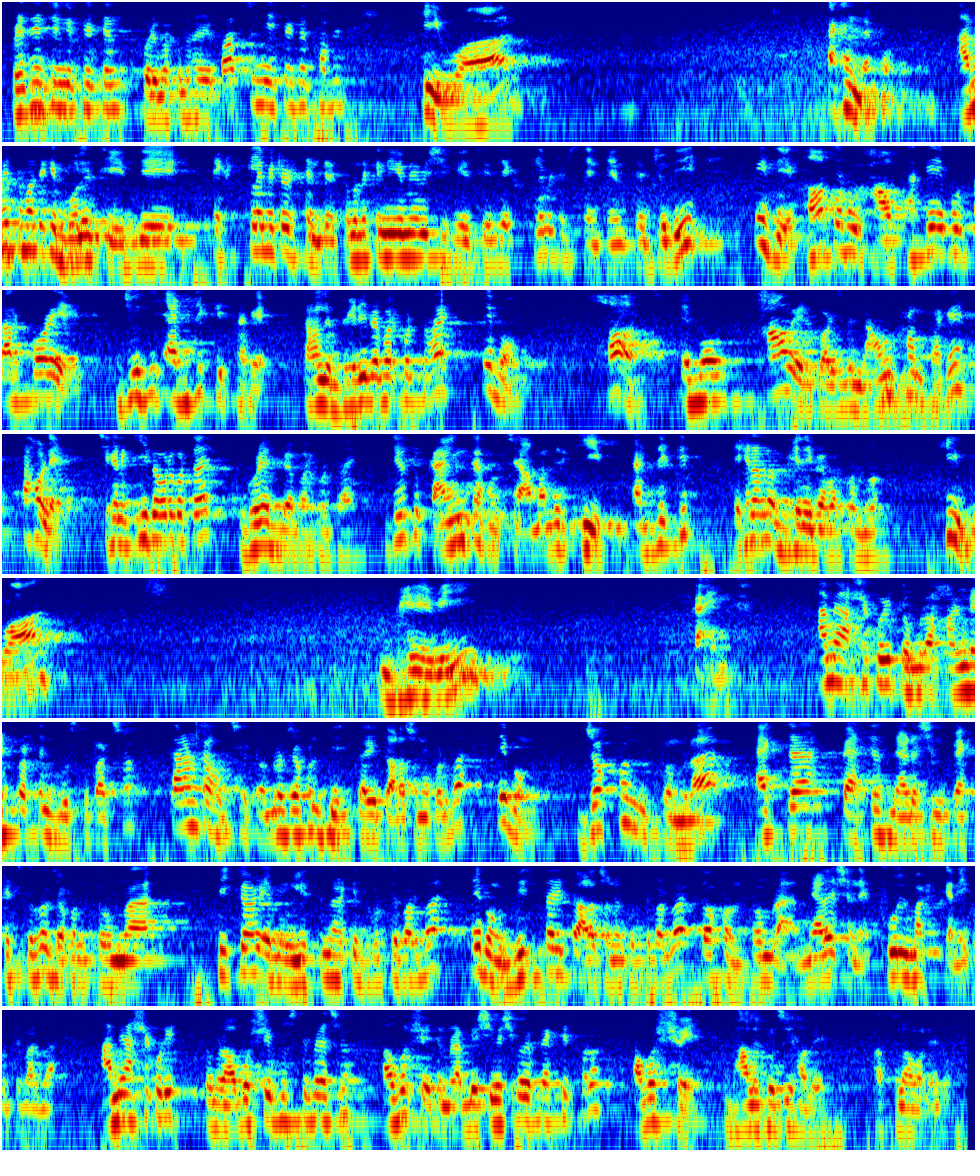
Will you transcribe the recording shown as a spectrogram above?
প্রেজেন্ট ইনডিফিটেন্স পরিবর্তন হয়ে পাস্ট ইনডিফিটেন্স হবে। হি ওয়াজ এখন দেখো, আমি তোমাদেরকে বলেছি যে এক্সক্লেমেটর সেন্টেন্স তোমাদেরকে নিয়মে আমি শিখিয়েছি যে এক্সক্লেমেটর সেন্টেন্সে যদি এই যে হট এবং হাউ থাকে এবং তারপরে যদি অ্যাডজেক্টিভ থাকে, তাহলে ভেরি ব্যবহার করতে হয় এবং হট এবং হাউ এর পরে যদি নাউন ফর্ম থাকে, তাহলে সেখানে কি ব্যবহার করতে হয়? গ্রেড ব্যবহার করতে হয়। যেহেতু কাইন্ডটা হচ্ছে আমাদের কি? অ্যাডজেক্টিভ এখানে আমরা ভেরি ব্যবহার করব। হি ওয়াজ ভেরি কাইন্ড আমি আশা করি তোমরা হান্ড্রেড পার্সেন্ট বুঝতে পারছ। কারণটা হচ্ছে তোমরা যখন বিস্তারিত আলোচনা করবা এবং যখন তোমরা একটা প্যাসেজ ন্যারেশন প্র্যাকটিস করবা, যখন তোমরা স্পিকার এবং লিসেনারকে ধরতে পারবা এবং বিস্তারিত আলোচনা করতে পারবা, তখন তোমরা ন্যারেশনে ফুল মার্কস ক্যানি করতে পারবা। আমি আশা করি তোমরা অবশ্যই বুঝতে পেরেছ। অবশ্যই তোমরা বেশি বেশি করে প্র্যাকটিস করো। অবশ্যই ভালো কিছুই হবে। আসসালামু আলাইকুম।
